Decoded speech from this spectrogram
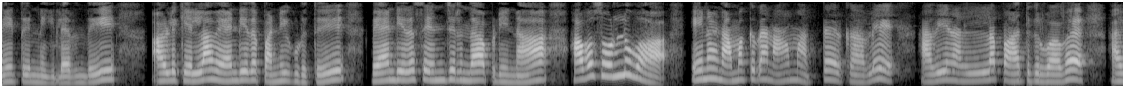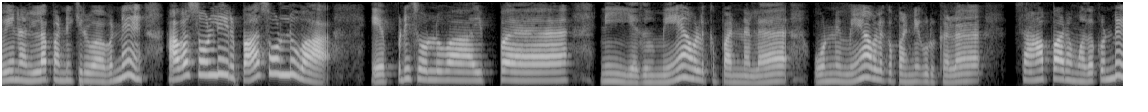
நேற்று இன்னைக்கிலேருந்து அவளுக்கு எல்லாம் வேண்டியதை பண்ணி கொடுத்து வேண்டியதை செஞ்சுருந்தா அப்படின்னா அவள் சொல்லுவா. ஏன்னா நமக்கு தான் நாம அத்தை இருக்காவளே அவைய நல்லா பார்த்துக்கிடுவாவ அவைய நல்லா பண்ணிக்கிடுவாவன்னு அவள் சொல்லியிருப்பா சொல்லுவா. எப்படி சொல்லுவா இப்போ? நீ எதுவுமே அவளுக்கு பண்ணலை ஒன்றுமே அவளுக்கு பண்ணி கொடுக்கல. சாப்பாடு முதற்கொண்டு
